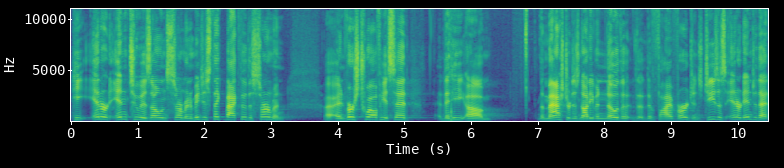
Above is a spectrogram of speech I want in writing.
He entered into his own sermon. Let me just think back through the sermon. Uh, in verse 12, he had said that he, um, the master does not even know the, the, the five virgins. Jesus entered into that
